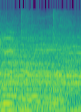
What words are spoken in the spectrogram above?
Clear.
